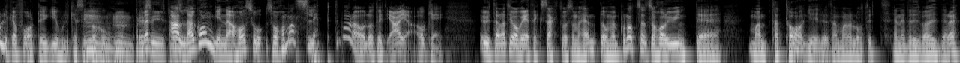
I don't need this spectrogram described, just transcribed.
olika fartyg i olika situationer. mm, precis, Men precis. alla gångerna har så, så har man släppt det bara och låtit, ja ja, okej. Utan att jag vet exakt vad som har hänt då, men på något sätt så har ju inte man tagit tag i det, utan man har låtit henne driva vidare.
